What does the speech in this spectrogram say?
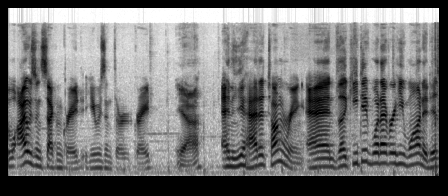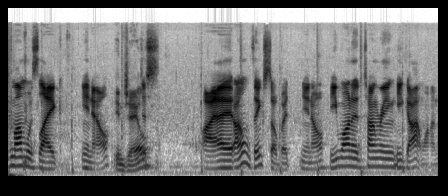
well, I was in second grade. He was in third grade, Yeah. and he had a tongue ring, and like he did whatever he wanted. His mom was like, you know, In jail? just I I don't think so, but you know, he wanted a tongue ring. He got one.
